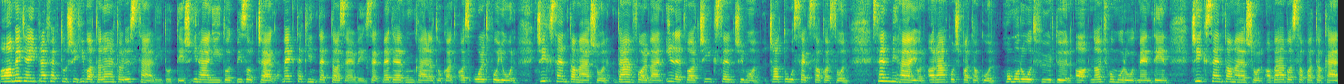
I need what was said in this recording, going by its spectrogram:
A megyei prefektusi hivatal által összeállított és irányított bizottság megtekintette az elvégzett medermunkálatokat az Old folyón, Csíkszent Tamáson, Dánfalván, illetve a Csíkszent Simon, Csatószeg szakaszon, Szent Mihályon, a Rákospatakon, Homoród fürdőn, a Nagy Homoród mentén, Csíkszent Tamáson, a Bábaszapatakán,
